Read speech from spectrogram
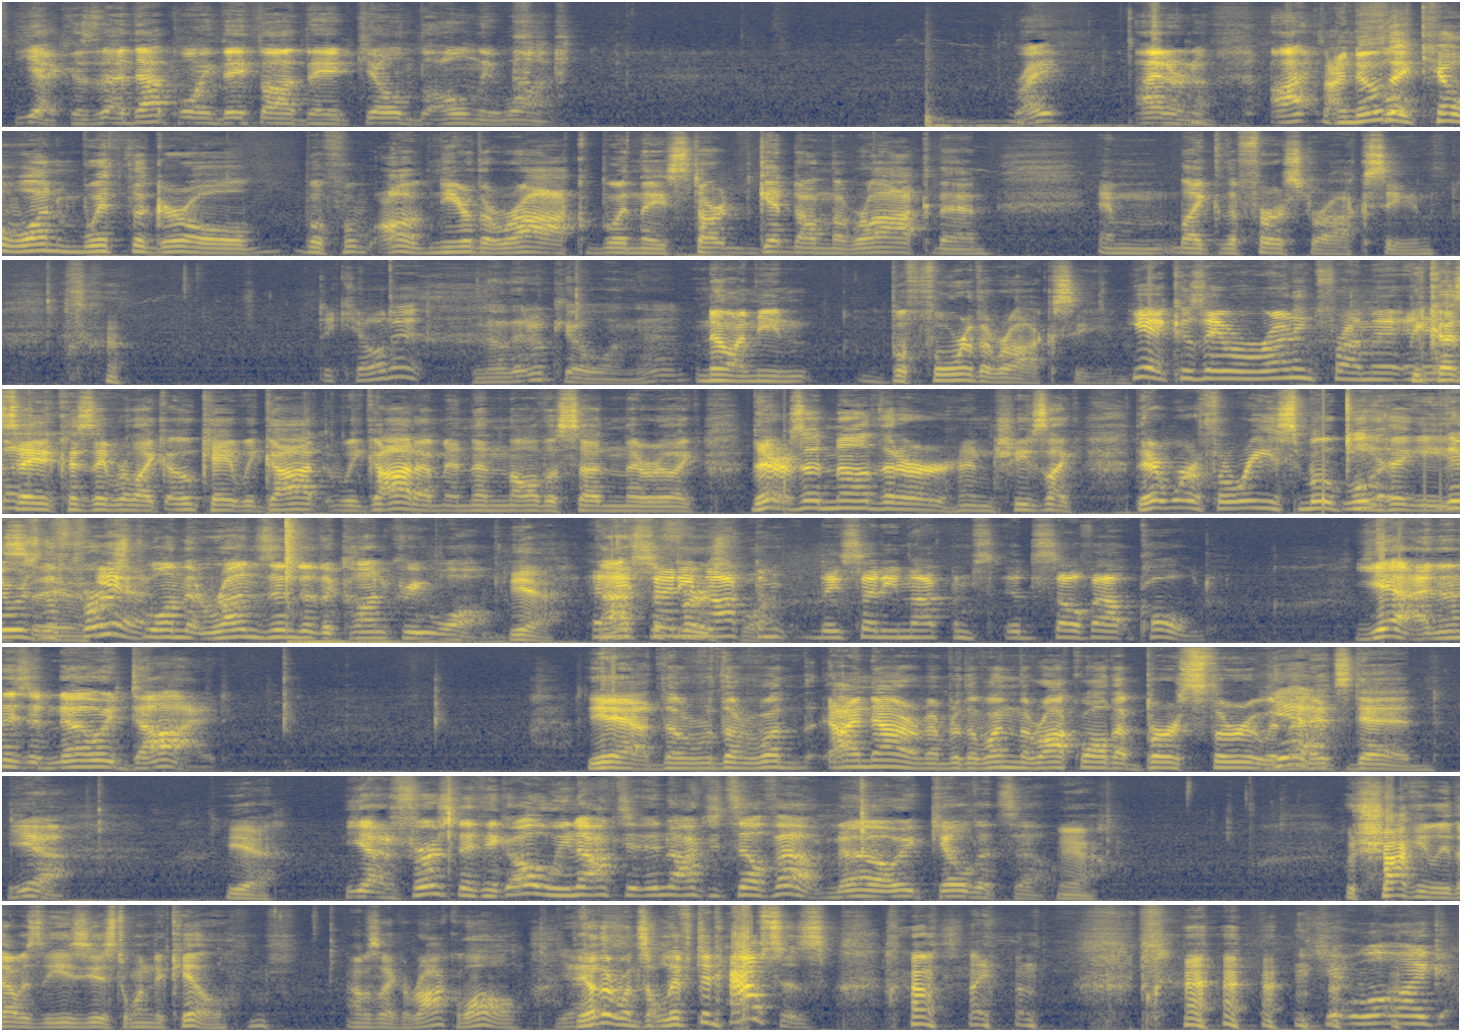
Yeah, because at that point they thought they had killed the only one. Right? I don't know. I I know full- they kill one with the girl before oh, near the rock when they start getting on the rock. Then, and like the first rock scene. They killed it. No, they don't kill one then. No, I mean before the rock scene. Yeah, because they were running from it. And it because they like- because they were like okay we got we got him and then all of a sudden they were like there's another and she's like there were three smoky Well, thingies there was the Yeah. first Yeah. one that runs into the concrete wall. yeah and that's they said he first knocked one. him. They said he knocked him, himself out cold. Yeah, and then they said no, it died. yeah the the one I now remember the one the rock wall that bursts through and Yeah. then it's dead Yeah, yeah yeah. At first they think, oh, we knocked it. It knocked itself out. No, it killed itself. yeah which shockingly that was the easiest one to kill I was like a rock wall Yes. the other ones are lifted houses I was like Yeah, well, like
